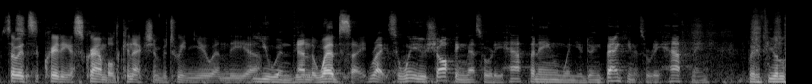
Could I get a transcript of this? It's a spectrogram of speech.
So it's creating a scrambled connection between you and the, uh, You and the- website. Right. So when you're shopping, that's already happening. When you're doing banking, that's already happening. But if you're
